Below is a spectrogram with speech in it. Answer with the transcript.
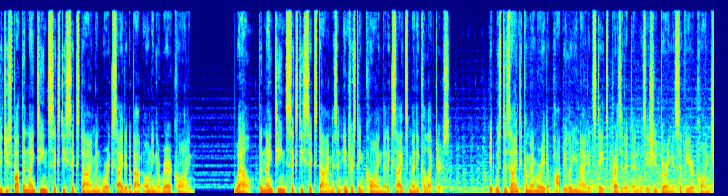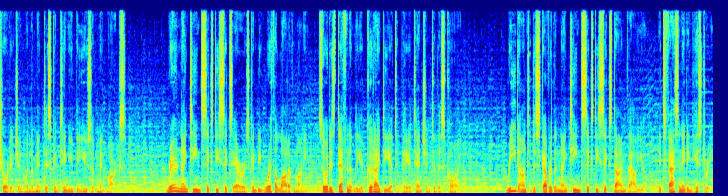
Did you spot the 1966 dime and were excited about owning a rare coin? Well, the 1966 dime is an interesting coin that excites many collectors. It was designed to commemorate a popular United States president and was issued during a severe coin shortage and when the mint discontinued the use of mint marks. Rare 1966 errors can be worth a lot of money, so it is definitely a good idea to pay attention to this coin. Read on to discover the 1966 dime value, its fascinating history,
